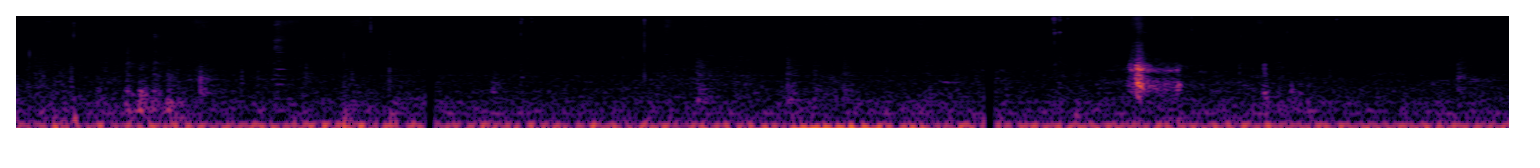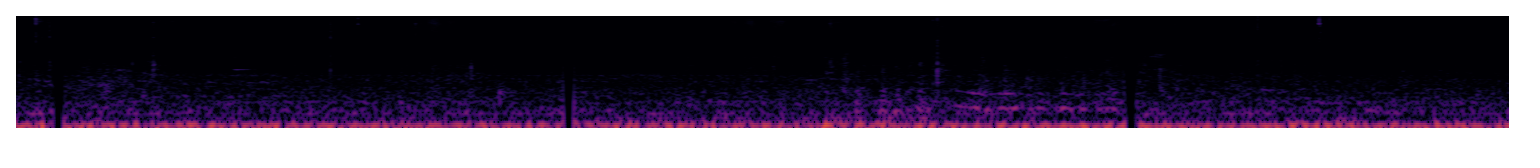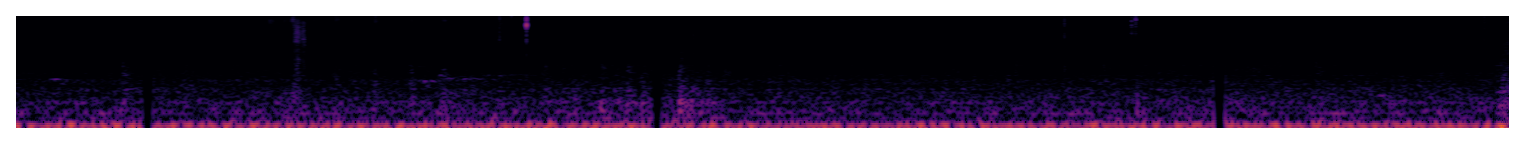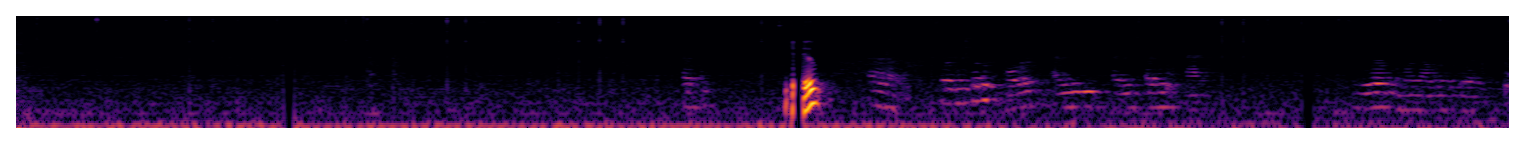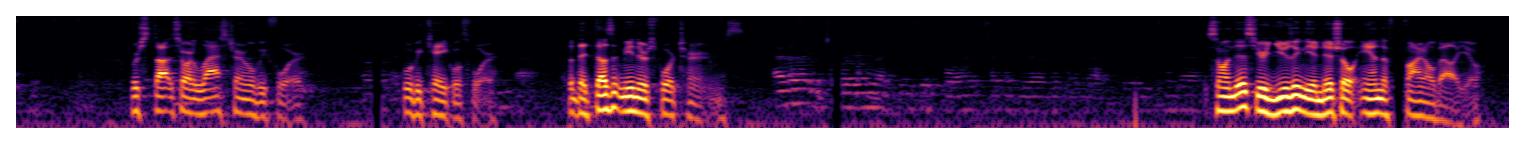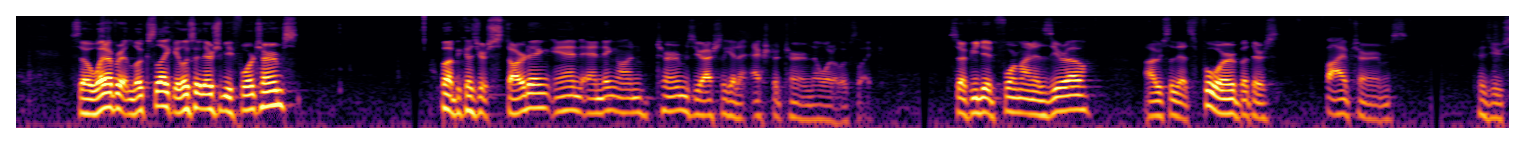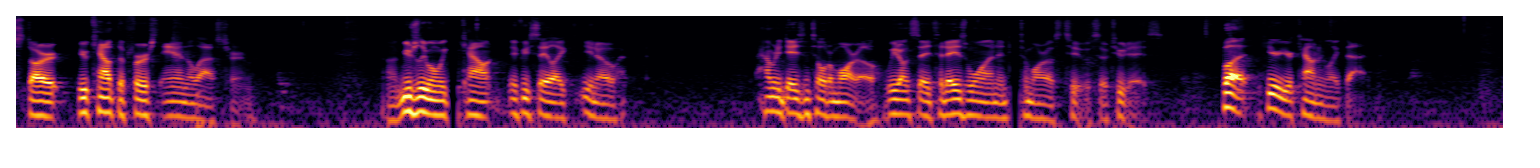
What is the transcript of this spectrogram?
Carson, Yep. uh, so when you go to four, are you are you starting at zero and going all the way to like this? We're sto- so our last term will be 4. Okay. Will be k equals 4. Alright. But that doesn't mean there's four terms. I know like programming, like you say four, it starts at zero and then ends at three, something like that. So on this, you're using the initial and the final value. So whatever it looks like, it looks like there should be four terms. But because you're starting and ending on terms, you actually get an extra term than what it looks like. So if you did 4 minus 0, obviously that's 4, but there's five terms because you start, you count the first and the last term. Um, usually when we count, if you say like, you know, how many days until tomorrow, we don't say today's one and tomorrow's two, so two days. But here you're counting like that.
